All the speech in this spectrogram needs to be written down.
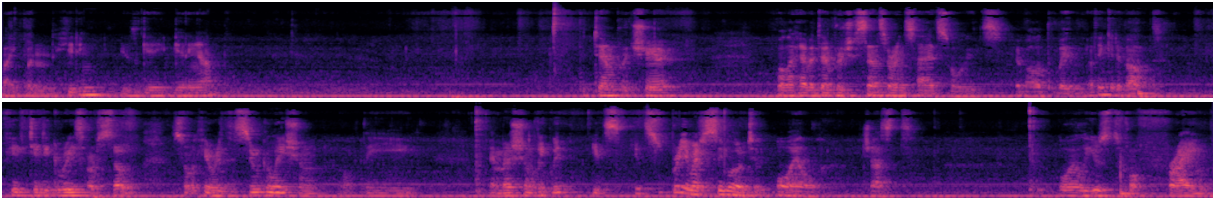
like when heating is getting up. The temperature, well I have a temperature sensor inside, so it's about, I think it about 50 degrees or so. So here is the circulation of the immersion liquid. It's, it's pretty much similar to oil, just oil used for frying.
